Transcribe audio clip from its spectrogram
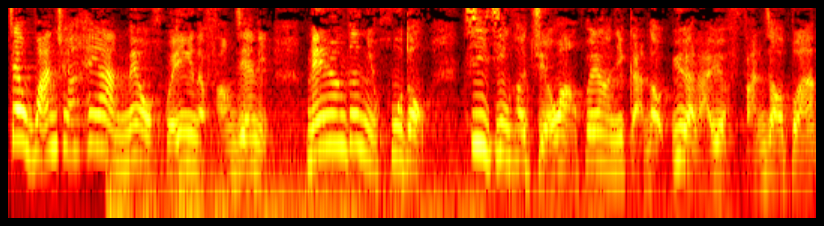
在完全黑暗、没有回应的房间里，没人跟你互动，寂静和绝望会让你感到越来越烦躁不安。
